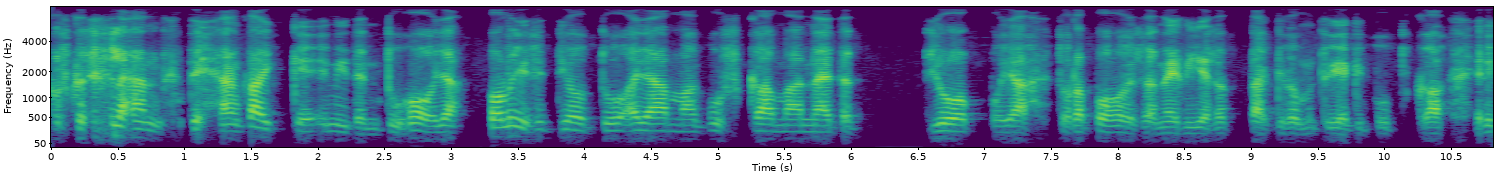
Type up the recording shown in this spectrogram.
koska sillähän tehdään kaikkein eniten tuhoja. Poliisit joutuu ajamaan, kuskaamaan näitä juoppoja tuolla pohjoisessa 400 kilometriäkin putkaa. Eli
